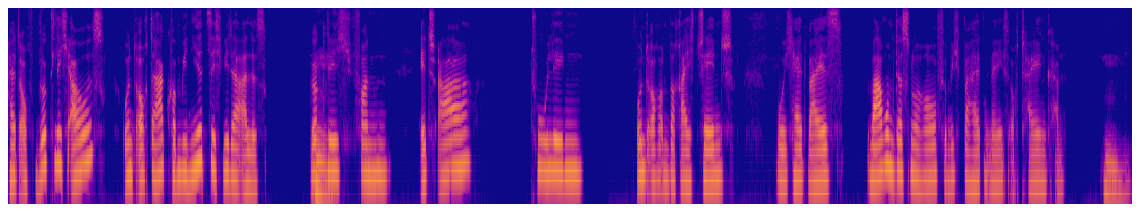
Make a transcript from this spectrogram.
halt auch wirklich aus und auch da kombiniert sich wieder alles. Hm. Wirklich hm. von HR, Tooling und auch im Bereich Change, wo ich halt weiß, warum das Know-how für mich behalten, wenn ich es auch teilen kann. Hm.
